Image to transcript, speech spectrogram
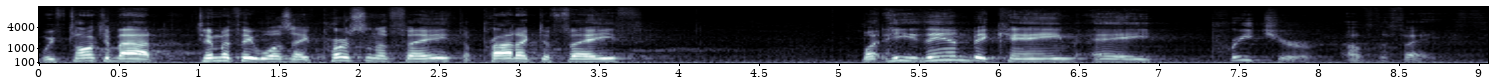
We've talked about Timothy was a person of faith, a product of faith, but he then became a preacher of the faith.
